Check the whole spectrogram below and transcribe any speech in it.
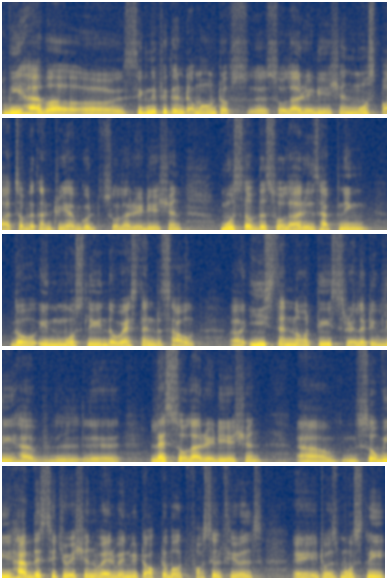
we have a, a, significant amount of uh, solar radiation. Most parts of the country have good solar radiation. Most of the solar is happening though in mostly in the west and the south. Uh, east and northeast relatively have uh, less solar radiation. Uh, so we have this situation where when we talked about fossil fuels, uh, it was mostly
